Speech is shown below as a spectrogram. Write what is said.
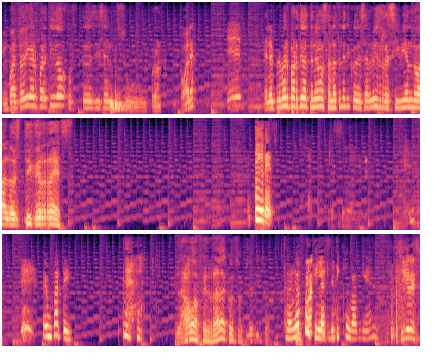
En cuanto diga el partido, ustedes dicen su pronóstico, ¿vale? En el primer partido tenemos al Atlético de San Luis recibiendo a los Tigres. Tigres. Empate. Lau aferrada con su Atlético. Solo porque el Atlético va bien. Tigres.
